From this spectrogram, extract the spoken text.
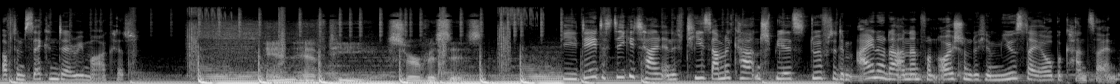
auf dem Secondary Market. NFT Services Idee des digitalen NFT-Sammelkartenspiels dürfte dem einen oder anderen von euch schon durch Amuse.io bekannt sein.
